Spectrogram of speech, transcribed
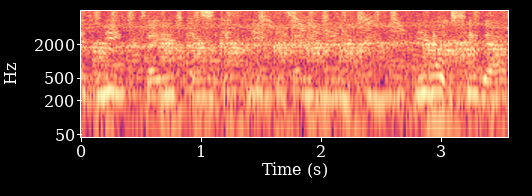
it neat I used to. You don't see that.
